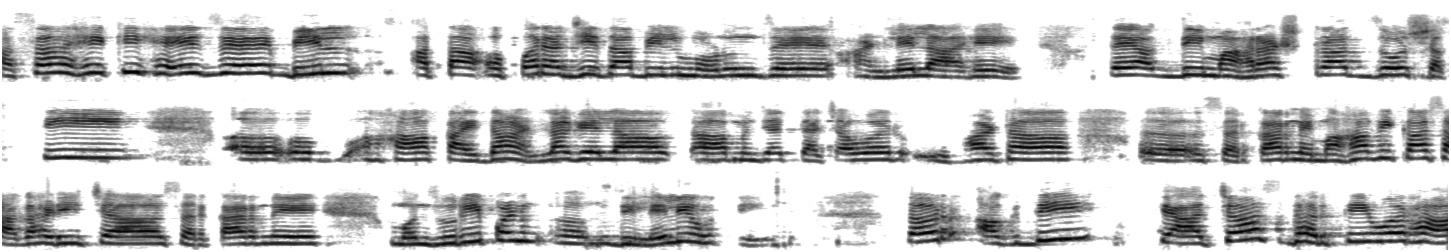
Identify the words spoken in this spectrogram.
असं आहे की हे जे बिल आता अपराजिता बिल म्हणून जे आणलेलं आहे ते अगदी महाराष्ट्रात जो शक्ती हा कायदा आणला गेला होता म्हणजे त्याच्यावर उभाटा सरकारने महाविकास आघाडीच्या सरकारने मंजुरी पण दिलेली होती. तर अगदी त्याच्याच धर्तीवर हा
